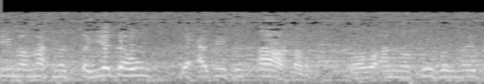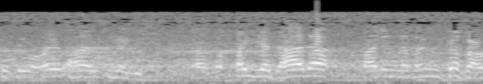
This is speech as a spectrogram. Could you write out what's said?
الإمام أحمد قيده بحديث آخر وهو أن صوف الميتة وغيرها نجس فقيد هذا قال إنما ينتفع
